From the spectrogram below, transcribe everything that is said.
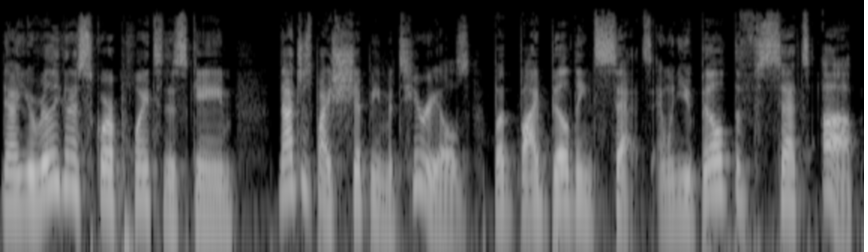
Now, you're really going to score points in this game not just by shipping materials, but by building sets. And when you build the sets up,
